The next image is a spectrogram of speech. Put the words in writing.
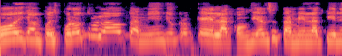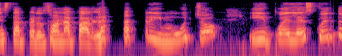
oigan, pues por otro lado también yo creo que la confianza también la tiene esta persona para hablar y mucho. Y pues les cuento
